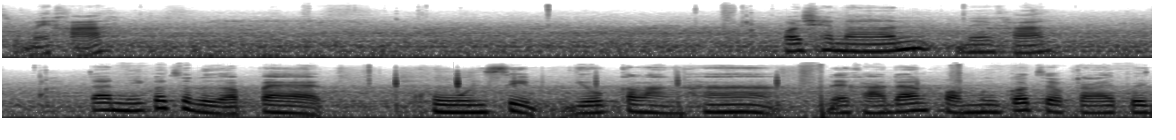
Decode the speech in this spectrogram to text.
ถูกไหมคะ เพราะฉะนั้นนะคะด้านนี้ก็จะเหลือ 8 คูณ 10 ยกกำลัง5นะคะด้านขวามือก็จะกลายเป็น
